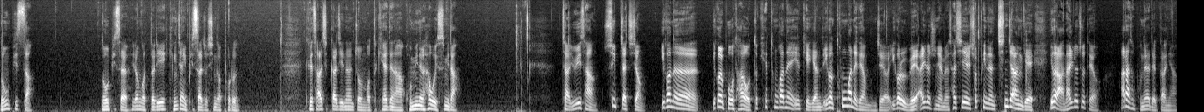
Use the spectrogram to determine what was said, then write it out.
너무 비싸. 너무 비싸요. 이런 것들이 굉장히 비싸죠, 싱가포르는. 그래서 아직까지는 좀 어떻게 해야 되나 고민을 하고 있습니다. 자, 유의사항, 수입자 지정. 이거는 이걸 보고 다 어떻게 통관해 이렇게 얘기하는데 이건 통관에 대한 문제예요. 이걸 왜 알려주냐면 사실 쇼핑은 친절한 게 이걸 안 알려줘도 돼요. 알아서 보내야 될 거 아니야.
